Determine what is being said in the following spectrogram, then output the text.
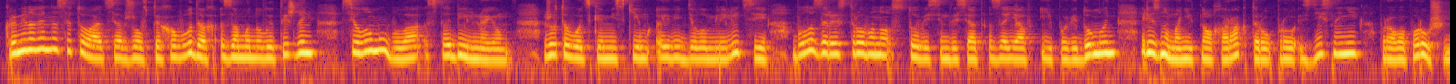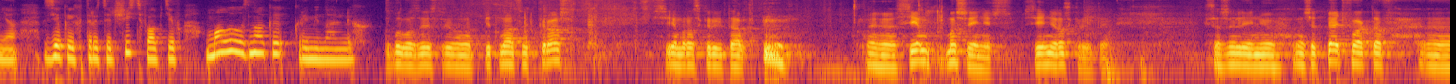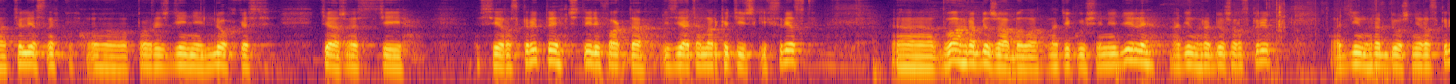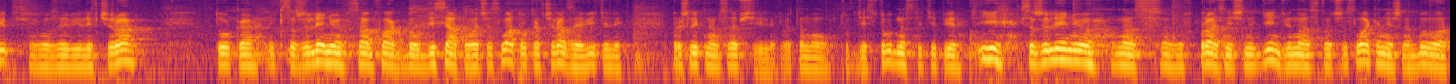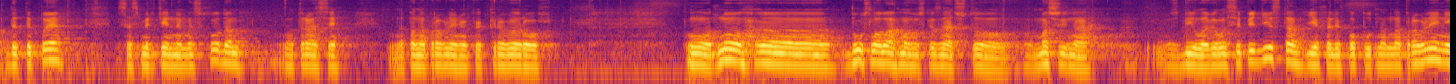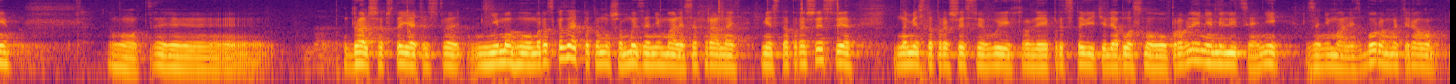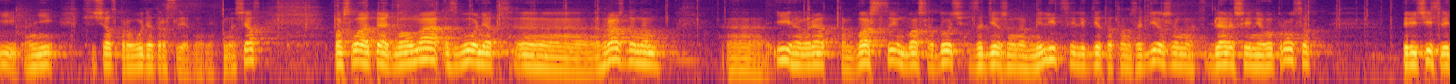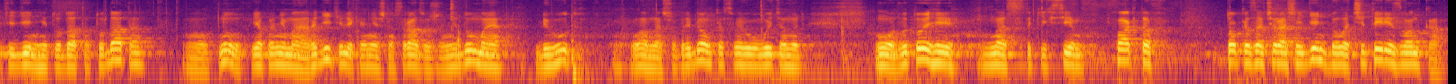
Криміногенна ситуація в жовтих водах за минулий тиждень в цілому була стабільною. Жовтоводським міським відділом міліції було зареєстровано 180 заяв і повідомлень різноманітного характеру про здійснені правопорушення, з яких 36 фактів мали ознаки кримінальних. Было зарегистрировано 15 краж, 7 раскрыто, 7 мошенничеств, все не раскрыты. К Сожалению, значит, 5 фактов э, телесных э, повреждений, легкость, тяжести, все раскрыты. 4 факта изъятия наркотических средств. Э, Два грабежа было на текущей неделе. Один грабеж раскрыт, один грабеж не раскрыт. Его заявили вчера только. И, к сожалению, сам факт был 10 числа, только вчера заявители пришли к нам, сообщили. Поэтому тут есть трудности теперь. И, к сожалению, у нас в праздничный день, 12 числа, конечно, было ДТП со смертельным исходом на трассе по направлению как Кривой Рог. Вот. Но э, в двух словах могу сказать, что машина сбила велосипедиста, ехали в попутном направлении. Вот. э, Дальше обстоятельства не могу вам рассказать, потому что мы занимались охраной места происшествия. На место происшествия выехали представители областного управления милиции. Они занимались сбором материалов и они сейчас проводят расследование. А сейчас пошла опять волна, звонят э, гражданам э, и говорят, там, ваш сын, ваша дочь задержана в милиции или где-то там задержана для решения вопросов. Перечислите деньги туда-то, туда-то. Вот. Ну, я понимаю, родители, конечно, сразу же, не думая, бегут. Главное, чтобы ребенка своего вытянуть. Вот. В итоге у нас таких 7 фактов. Только за вчерашний день было 4 звонка.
